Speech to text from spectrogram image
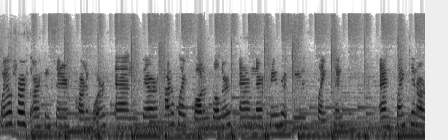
Whale sharks are considered carnivores and they're kind of like bottom dwellers and their favorite food is plankton. And plankton are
